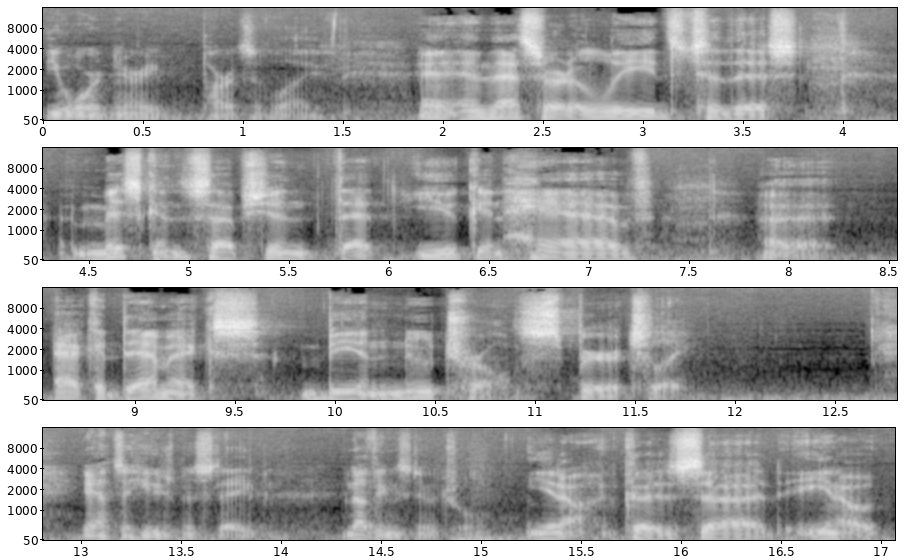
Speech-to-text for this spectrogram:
the ordinary parts of life. And, and that sort of leads to this misconception that you can have. Uh, academics being neutral spiritually. Yeah, it's a huge mistake. Nothing's neutral. You know, because uh, you know,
